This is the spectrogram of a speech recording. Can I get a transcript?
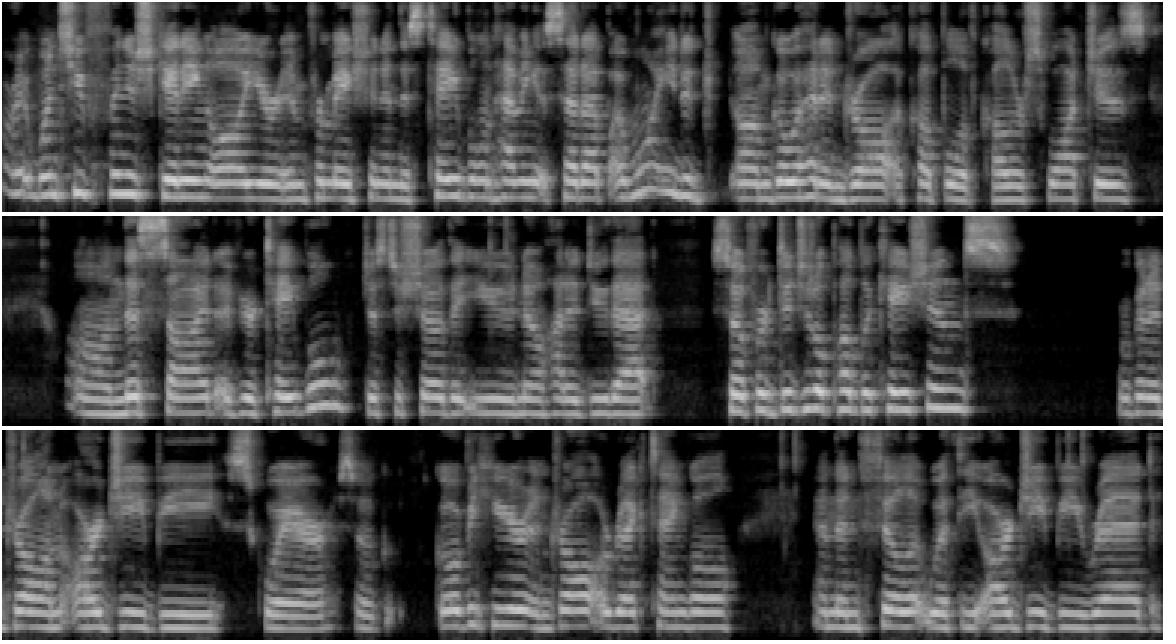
All right, once you've finished getting all your information in this table and having it set up, I want you to um, go ahead and draw a couple of color swatches on this side of your table just to show that you know how to do that. So for digital publications, we're going to draw an RGB square. So go over here and draw a rectangle and then fill it with the RGB red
